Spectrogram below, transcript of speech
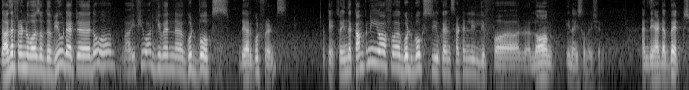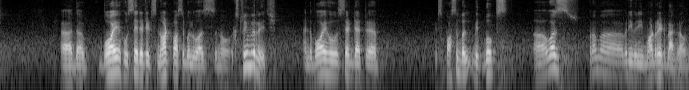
The other friend was of the view that uh, no, uh, if you are given good books, they are good friends. Okay. So, in the company of uh, good books, you can certainly live for long in isolation and they had a bet. the boy who said that it is not possible was you know extremely rich and the boy who said that uh, it is possible with books uh, was from a very very moderate background.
